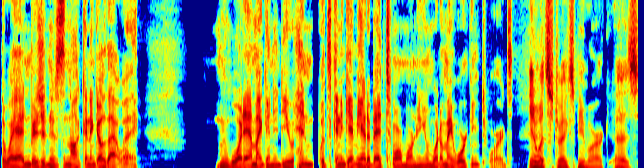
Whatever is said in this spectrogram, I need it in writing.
the way I envision it, is not going to go that way. What am I going to do? And what's going to get me out of bed tomorrow morning? And what am I working towards? You know what strikes me, Mark, is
